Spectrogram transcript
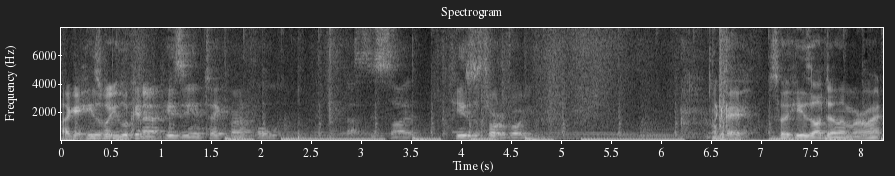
Okay, here's what you're looking at. Here's the intake manifold. That's this side. Here's the throttle body. Okay, so here's our dilemma, right?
